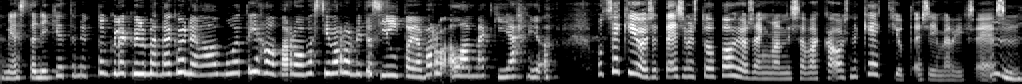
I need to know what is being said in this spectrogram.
miestänikin, että nyt on kyllä kylmän näköinen aamu, että ihan varovasti varo niitä siltoja, varo alamäkiä. Ja... Mutta sekin olisi, että esimerkiksi tuolla Pohjois-Englannissa vaikka olisi ne ketjut esimerkiksi edes. Mm.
